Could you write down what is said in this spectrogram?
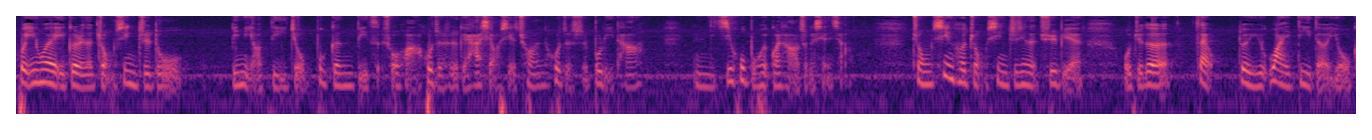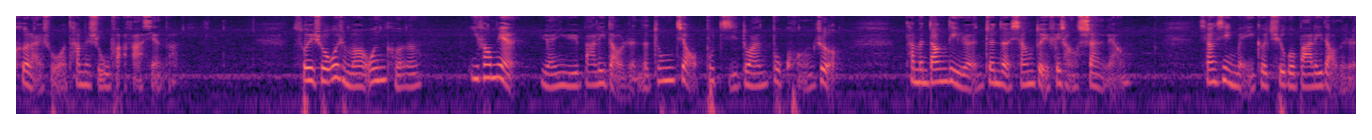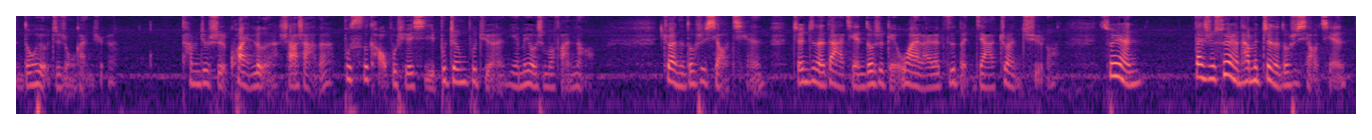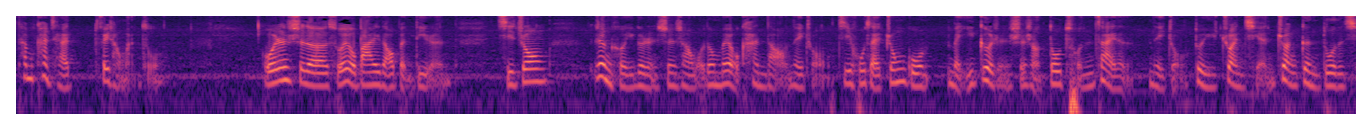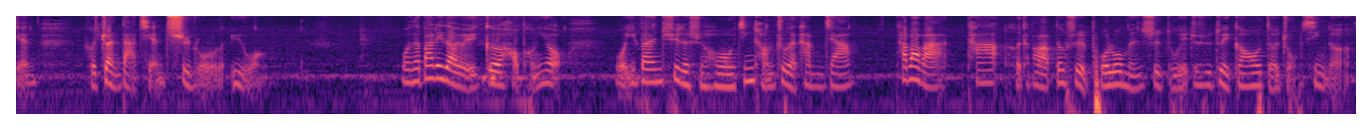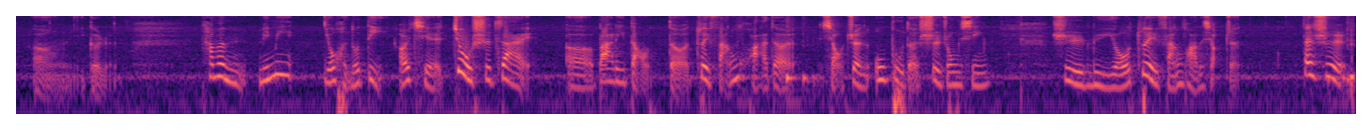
会因为一个人的种姓制度比你要低就不跟彼此说话，或者是给他小鞋穿，或者是不理他。你几乎不会观察到这个现象。种姓和种姓之间的区别，我觉得在。对于外地的游客来说，他们是无法发现的。所以说，为什么温和呢？一方面源于巴厘岛人的宗教不极端不狂热，他们当地人真的相对非常善良。相信每一个去过巴厘岛的人都会有这种感觉。他们就是快乐傻傻的，不思考不学习不争不卷，也没有什么烦恼，赚的都是小钱，真正的大钱都是给外来的资本家赚去了。虽然，但是虽然他们挣的都是小钱，他们看起来非常满足。我认识的所有巴厘岛本地人，其中任何一个人身上，我都没有看到那种几乎在中国每一个人身上都存在的那种对于赚钱、赚更多的钱和赚大钱赤裸裸的欲望。我在巴厘岛有一个好朋友，我一般去的时候经常住在他们家。他爸爸，他和他爸爸都是婆罗门氏族，也就是最高的种姓的，嗯，一个人。他们明明有很多地，而且就是在。呃，巴厘岛的最繁华的小镇乌布的市中心，是旅游最繁华的小镇。但是，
